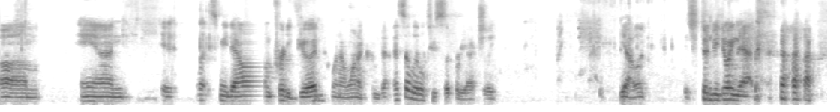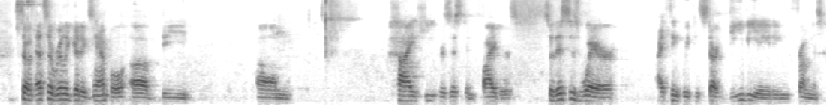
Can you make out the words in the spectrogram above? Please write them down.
Um, and it lets me down pretty good when I want to come down. It's a little too slippery, actually. Yeah, look, it shouldn't be doing that. so that's a really good example of the um, high heat resistant fibers. So this is where I think we can start deviating from this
